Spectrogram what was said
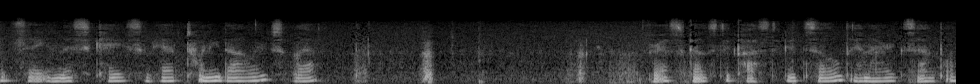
Let's say in this case we have $20 left. The rest goes to cost of goods sold in our example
